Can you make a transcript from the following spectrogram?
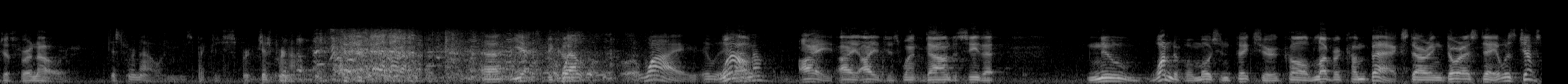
just for an hour. Just for an hour, Inspector, just for, just for an hour. Uh, yes, because... well, why? Well. I, I, I just went down to see that new, wonderful motion picture called Lover Come Back, starring Doris Day. It was just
